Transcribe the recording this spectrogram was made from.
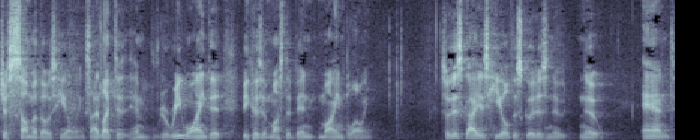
just some of those healings. I'd like to, him to rewind it because it must have been mind blowing. So this guy is healed as good as new, new. And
